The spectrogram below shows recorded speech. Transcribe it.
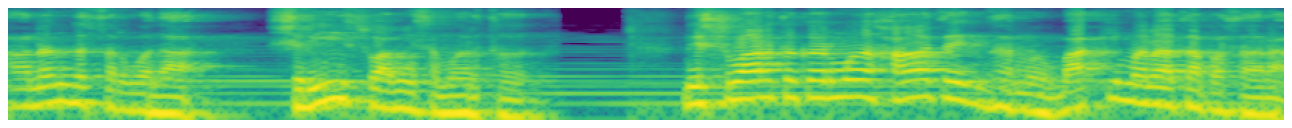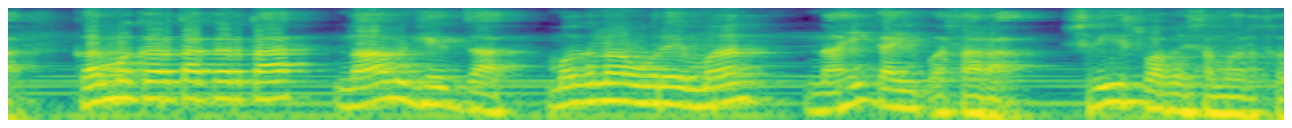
आनंद सर्वदा. श्री स्वामी समर्थ. निस्वार्थ कर्म हाच एक धर्म बाकी मनाचा पसारा. कर्म करता करता नाम घेत जा मग ना उरे मन नाही काही पसारा. श्री स्वामी समर्थ.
